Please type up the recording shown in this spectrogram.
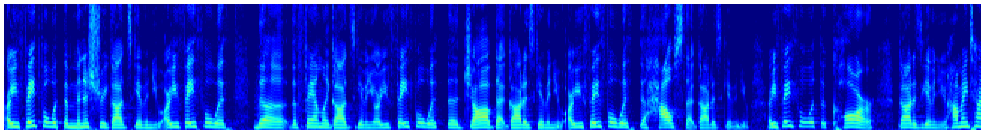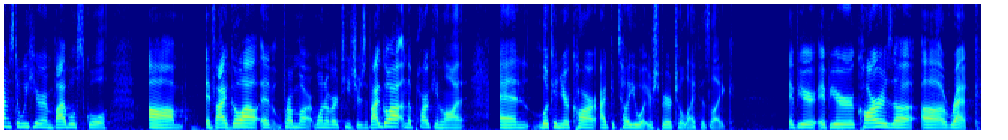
are you faithful with the ministry God's given you? Are you faithful with the the family God's given you? Are you faithful with the job that God has given you? Are you faithful with the house that God has given you? Are you faithful with the car God has given you? How many times do we hear in Bible school um, if I go out if, from our, one of our teachers, if I go out in the parking lot and look in your car, I could tell you what your spiritual life is like. If your if your car is a, a wreck,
